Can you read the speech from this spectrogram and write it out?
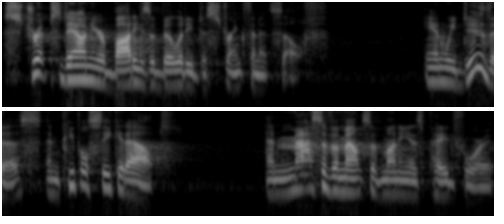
strips down your body's ability to strengthen itself. And we do this, and people seek it out, and massive amounts of money is paid for it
